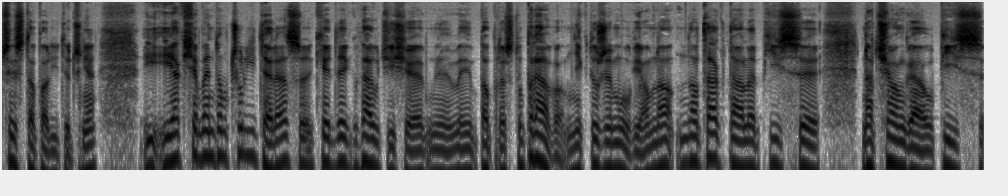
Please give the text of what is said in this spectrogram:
czysto politycznie, i jak się będą czuli teraz, kiedy gwałci się po prostu prawo. Niektórzy mówią, no, no tak, no ale PiS naciągał, PiS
